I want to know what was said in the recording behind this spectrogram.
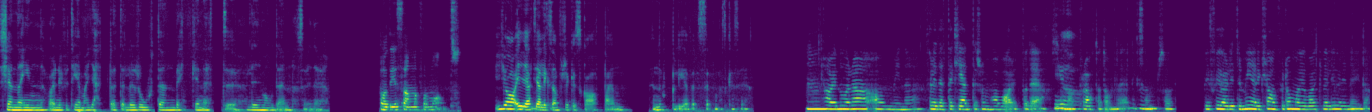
känna in vad det är för tema, hjärtat eller roten, bäckenet, eh, livmodern och så vidare. Och det är samma format? Ja, i att jag liksom försöker skapa en, en upplevelse, om man ska säga. Mm, har ju några av mina före detta klienter som har varit på det, som ja. har pratat om det. Liksom. Mm. Så vi får göra lite mer reklam för de har ju varit väldigt, väldigt nöjda.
